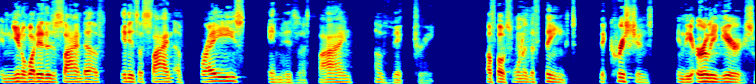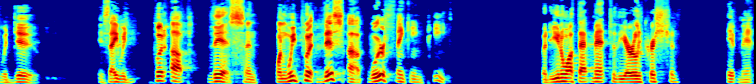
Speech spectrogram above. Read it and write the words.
And you know what it is a sign of? It is a sign of praise and it is a sign of victory. Oh, folks, one of the things that Christians in the early years would do is they would put up this. And when we put this up, we're thinking peace. But do you know what that meant to the early Christian? It meant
